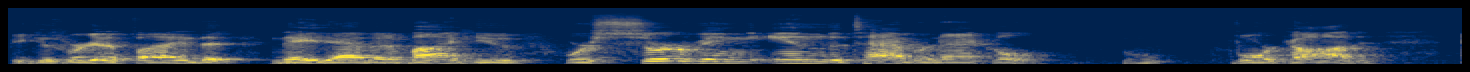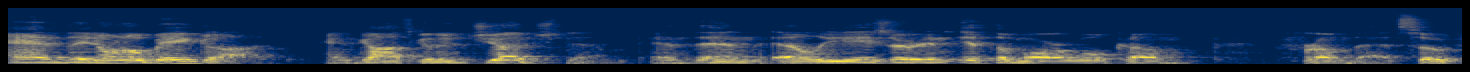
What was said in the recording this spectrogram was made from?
because we're going to find that Nadab and Abihu were serving in the tabernacle for God and they don't obey God and God's going to judge them. And then Eleazar and Ithamar will come from that. So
